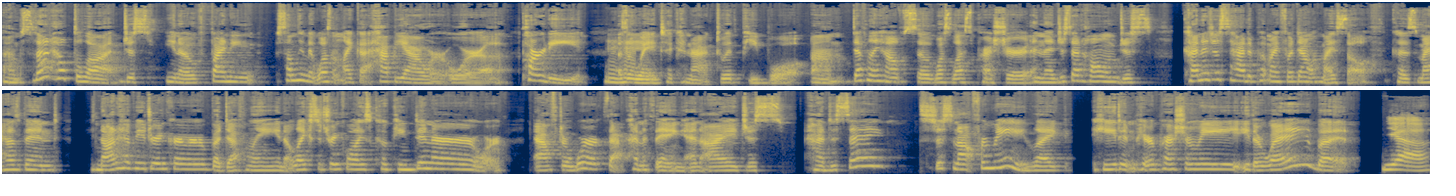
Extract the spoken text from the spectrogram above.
Um, so that helped a lot. Just, you know, finding something that wasn't like a happy hour or a party mm-hmm. as a way mm-hmm. to connect with people. Um, definitely helped. So it was less pressure. And then just at home, just kind of just had to put my foot down with myself because my husband not a heavy drinker, but definitely, you know, likes to drink while he's cooking dinner or after work, that kind of thing. And I just had to say, it's just not for me. Like he didn't peer pressure me either way, but yeah,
